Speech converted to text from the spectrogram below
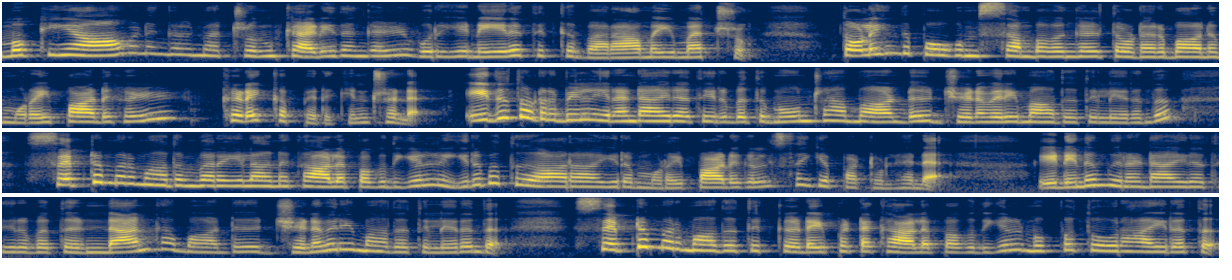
முக்கிய ஆவணங்கள் மற்றும் கடிதங்கள் உரிய நேரத்திற்கு வராமை மற்றும் தொலைந்து போகும் சம்பவங்கள் தொடர்பான முறைப்பாடுகள் கிடைக்கப்பெறுகின்றன. இது தொடர்பில் இரண்டாயிரத்தி இருபத்தி மூன்றாம் ஆண்டு ஜனவரி மாதத்திலிருந்து செப்டம்பர் மாதம் வரையிலான காலப்பகுதியில் இருபத்தி ஆறாயிரம் முறைப்பாடுகள் செய்யப்பட்டுள்ளன. எனினும் இரண்டாயிரத்தி இருபத்தி நான்காம் ஆண்டு ஜனவரி மாதத்திலிருந்து செப்டம்பர் மாதத்திற்கு இடைப்பட்ட காலப்பகுதியில் முப்பத்தோராயிரத்து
